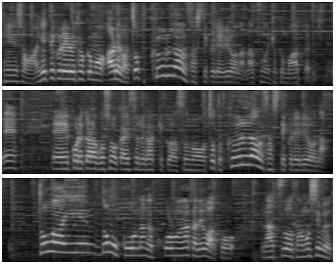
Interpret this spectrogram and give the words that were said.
テンション上げてくれる曲もあればちょっとクールダウンさせてくれるような夏の曲もあったりしてね、えー、これからご紹介する楽曲はそのちょっとクールダウンさせてくれるようなとはいえどもこうなんか心の中ではこう夏を楽しむ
